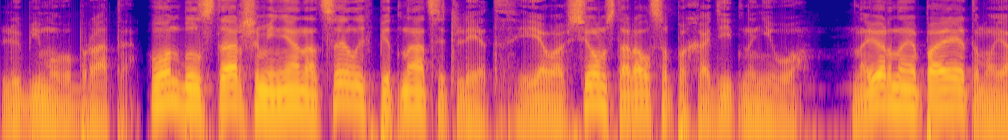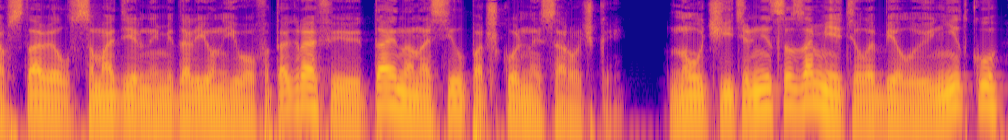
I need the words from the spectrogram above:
любимого брата. Он был старше меня на целых 15 лет, и я во всем старался походить на него. Наверное, поэтому я вставил в самодельный медальон его фотографию и тайно носил под школьной сорочкой. Но учительница заметила белую нитку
